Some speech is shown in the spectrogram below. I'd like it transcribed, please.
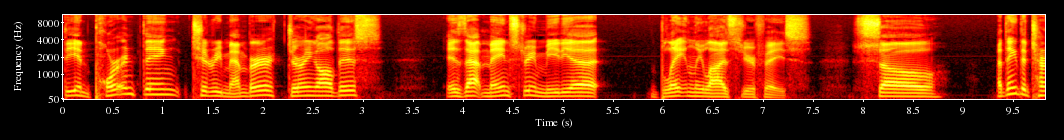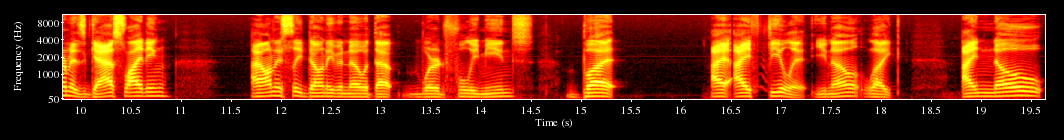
the important thing to remember during all this is that mainstream media blatantly lies to your face. So I think the term is gaslighting. I honestly don't even know what that word fully means, but I I feel it, you know? Like I know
